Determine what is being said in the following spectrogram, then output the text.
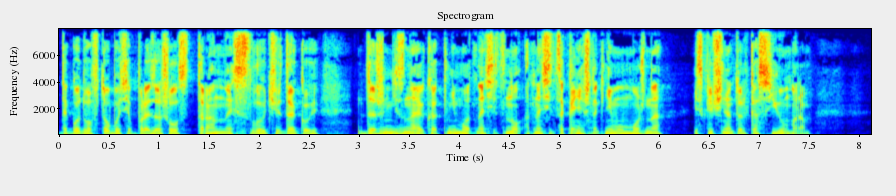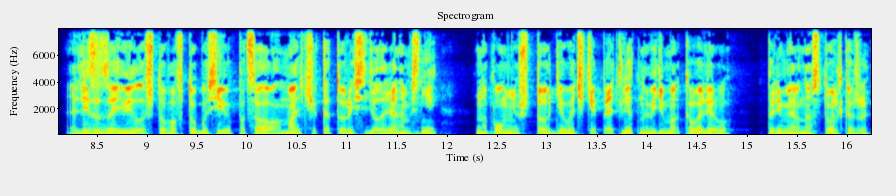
Так вот, в автобусе произошел странный случай такой, даже не знаю, как к нему относиться. Ну, относиться, конечно, к нему можно исключительно только с юмором. Лиза заявила, что в автобусе ее поцеловал мальчик, который сидел рядом с ней. Напомню, что девочке 5 лет, но, видимо, кавалеру примерно столько же.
